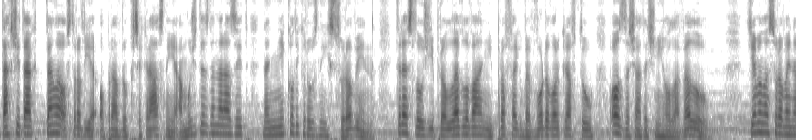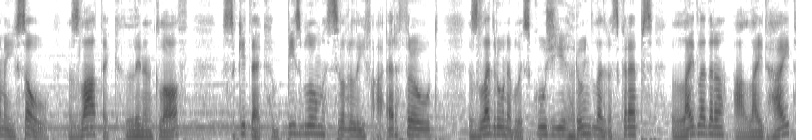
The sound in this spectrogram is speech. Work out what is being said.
Tak či tak, tenhle ostrov je opravdu překrásný a můžete zde narazit na několik různých surovin, které slouží pro levelování profek ve World of Warcraftu od začátečního levelu. Těmihle surovinami jsou zlátek Linen Cloth, skitek Peace Bloom, Silverleaf a Earthroot, z ledru neboli z kůží, Ruined Leather Scraps, Light Leather a Light Hide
